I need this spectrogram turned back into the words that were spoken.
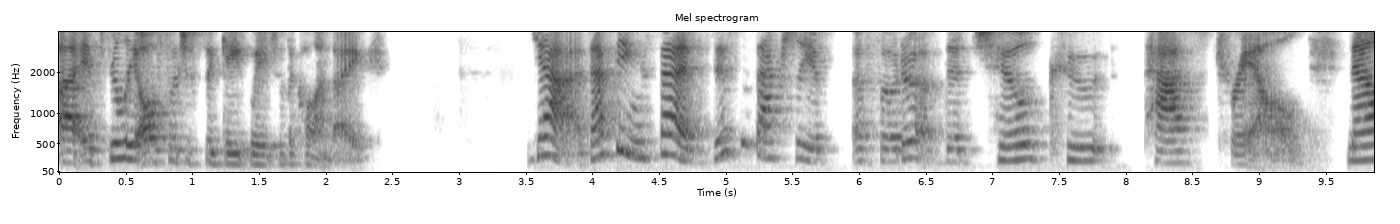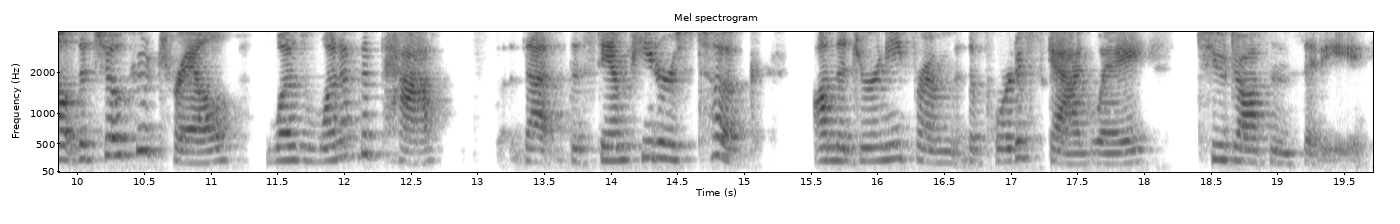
uh, it's really also just the gateway to the Klondike yeah, that being said, this is actually a, a photo of the Chilkoot Pass Trail. Now, the Chilkoot Trail was one of the paths that the Stampeders took on the journey from the port of Skagway to Dawson City.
